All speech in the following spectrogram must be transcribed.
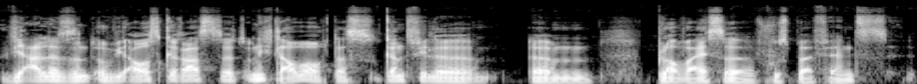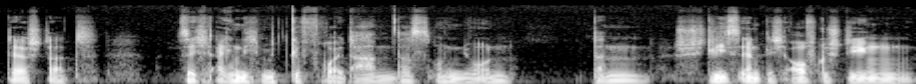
wir alle sind irgendwie ausgerastet und ich glaube auch, dass ganz viele ähm, blau-weiße Fußballfans der Stadt sich eigentlich mitgefreut haben, dass Union dann schließlich aufgestiegen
